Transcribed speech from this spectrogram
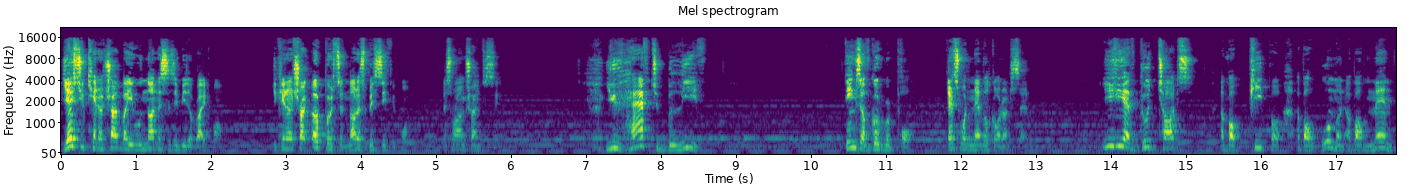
Yes, you can attract, but it will not necessarily be the right one. You can attract a person, not a specific one. That's what I'm trying to say. You have to believe things of good rapport. That's what Neville Goddard said. If you have good thoughts, about people, about women, about men,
